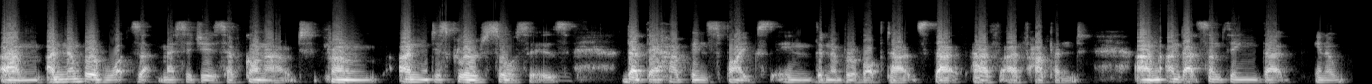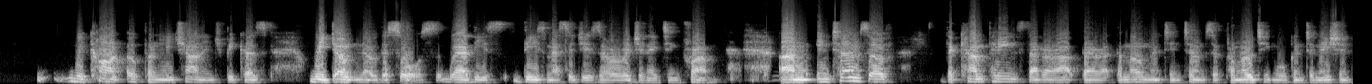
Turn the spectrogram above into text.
um, a number of WhatsApp messages have gone out from undisclosed sources that there have been spikes in the number of opt-outs that have, have happened. Um, and that's something that, you know, we can't openly challenge because we don't know the source where these these messages are originating from. Um, in terms of the campaigns that are out there at the moment in terms of promoting organ donation,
